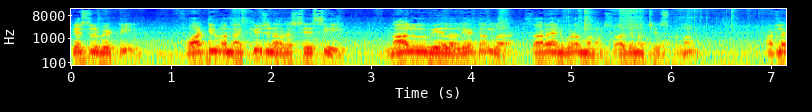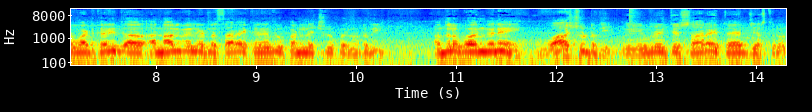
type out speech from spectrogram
కేసులు పెట్టి ఫార్టీ వన్ అక్యూజ్ని అరెస్ట్ చేసి నాలుగు వేల లీటర్ల సారాయిని కూడా మనం స్వాధీనం చేసుకున్నాం. అట్లా వాటి ఖరీదు ఆ- నాలుగు వేల లీటర్ల సారాయి ఖరీదు పన్నెండు లక్షల రూపాయలు ఉంటుంది. అందులో భాగంగానే వాష్ ఉంటుంది. ఎవరైతే సారాయి తయారు చేస్తారో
